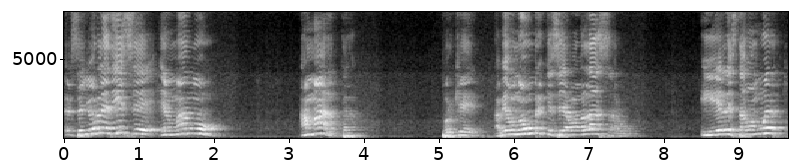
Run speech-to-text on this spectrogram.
El Señor le dice, hermano, a Marta, porque había un hombre que se llamaba Lázaro y él estaba muerto.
